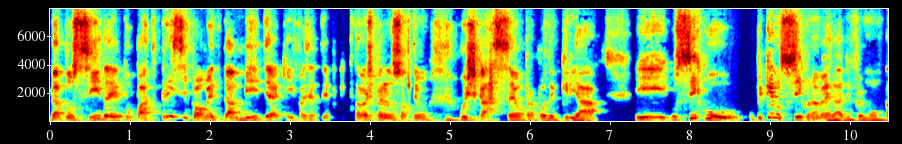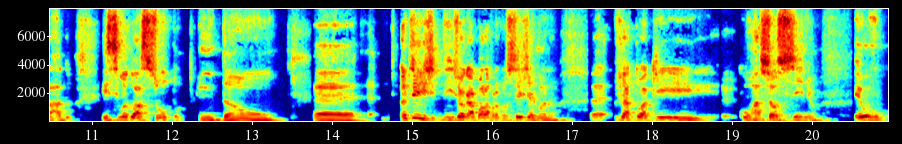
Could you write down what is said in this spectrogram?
da torcida e por parte principalmente da mídia, que fazia tempo que estava esperando só ter um, um escarcel para poder criar. E o circo, o pequeno circo, na verdade, foi montado em cima do assunto. Então, é, antes de jogar a bola para vocês, Germano, é, já estou aqui com raciocínio. Eu,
